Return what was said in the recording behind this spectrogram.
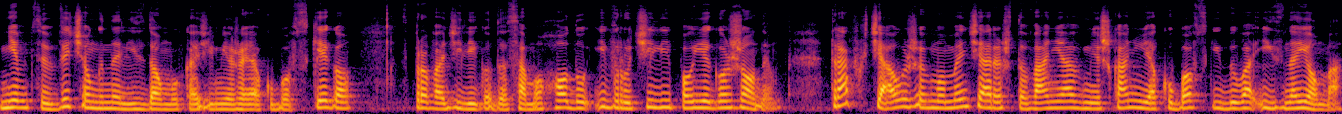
Niemcy wyciągnęli z domu Kazimierza Jakubowskiego, wprowadzili go do samochodu i wrócili po jego żonę. Traf chciał, że w momencie aresztowania w mieszkaniu Jakubowskich była ich znajoma,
